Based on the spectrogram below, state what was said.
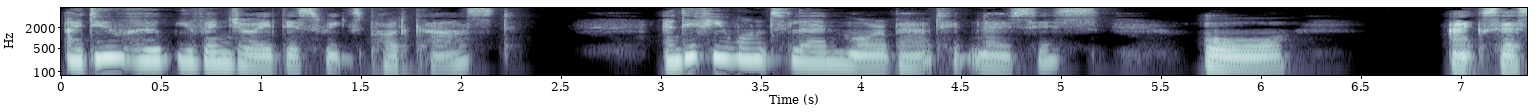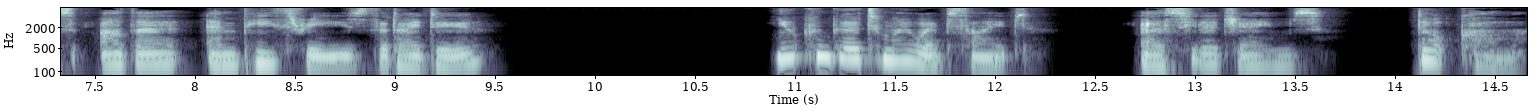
I do hope you've enjoyed this week's podcast. And if you want to learn more about hypnosis or access other MP3s that I do, you can go to my website, ursulajames.com.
